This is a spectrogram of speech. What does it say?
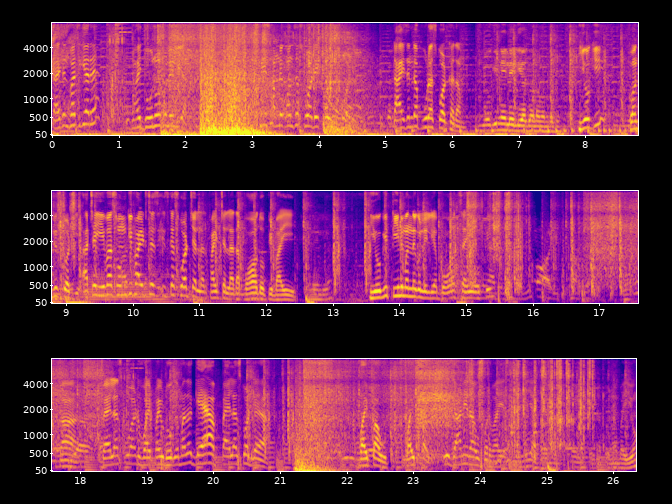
टाइजन बच गया रे? भाई दोनों को ले लिया। सामने कौन सा स्क्वाड है? कौन सा स्क्वाड है? टाइजन का पूरा स्क्वाड खत्म। योगी ने ले लिया दोनों बंदे को। योगी? कौन सी स्क्वाड की? अच्छा ये सोम की फाइट से इसका स्क्वाड चल रहा फाइट चल रहा था। बहुत ओपी भाई। ले लिया। योगी तीन बंदे को ले लिया। बहुत सही ओपी हाँ पहला स्क्वाड वाइप आउट हो गया। मतलब गया पहला स्क्वाड गया। वाइप आउट वाइप आउट ये जाने रहा ऊपर भाई ऐसे नहीं आता है भाइयों।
